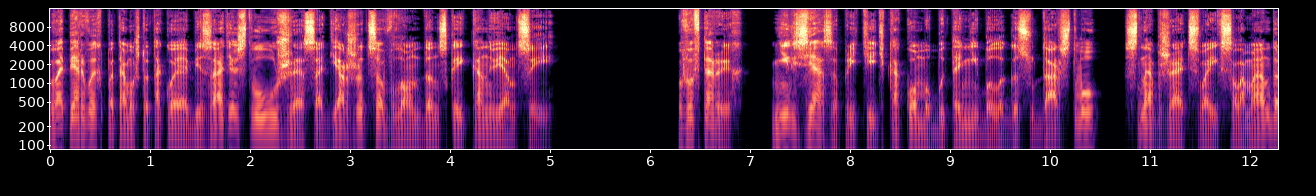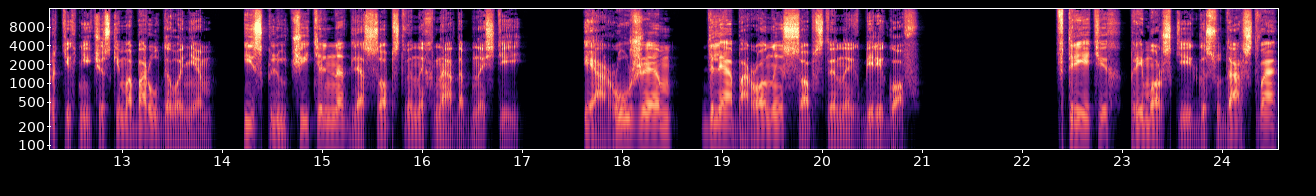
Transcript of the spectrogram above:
Во-первых, потому что такое обязательство уже содержится в Лондонской конвенции. Во-вторых, Нельзя запретить какому бы то ни было государству снабжать своих саламандр техническим оборудованием исключительно для собственных надобностей и оружием для обороны собственных берегов. В-третьих, приморские государства,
